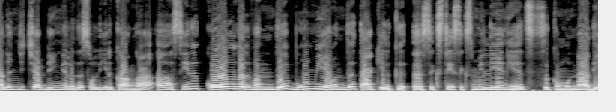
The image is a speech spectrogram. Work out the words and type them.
அழிஞ்சிச்சு அப்படிங்கிறத சொல்லியிருக்காங்க. சிறு கோள்கள் வந்து பூமியை வந்து தாக்கியிருக்கு. சிக்ஸ்டி சிக்ஸ் மில்லியன் இயர்ஸுக்கு முன்னாடி.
